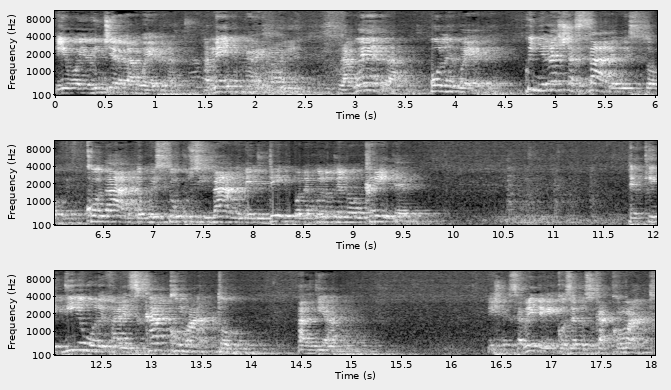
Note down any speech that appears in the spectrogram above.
Io voglio vincere la guerra, amen. La guerra o le guerre. Quindi lascia stare questo codardo, questo pusillanime, il debole, quello che non crede. Perché Dio vuole fare scacco matto al diavolo. Dice, sapete che cos'è lo scacco matto?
